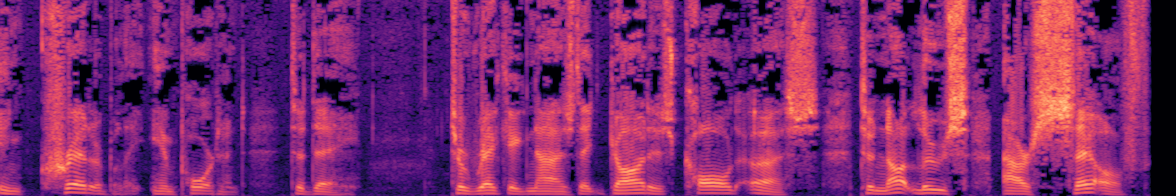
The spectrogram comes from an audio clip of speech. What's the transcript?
incredibly important today to recognize that God has called us to not lose our self,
